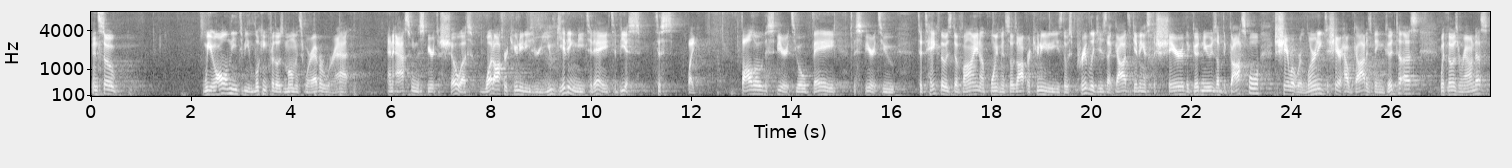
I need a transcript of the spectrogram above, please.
And so we all need to be looking for those moments wherever we're at and asking the Spirit to show us what opportunities are you giving me today to be a, to like follow the Spirit, to obey the Spirit, to to take those divine appointments, those opportunities, those privileges that God's giving us to share the good news of the gospel, to share what we're learning, to share how God has been good to us with those around us.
